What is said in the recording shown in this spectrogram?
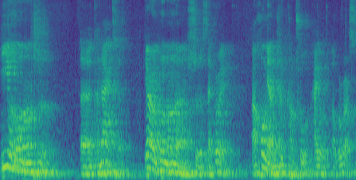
第一个功能是呃 Connect，第二个功能呢是 Secure。然后后面呢是 control，还有 obverse，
